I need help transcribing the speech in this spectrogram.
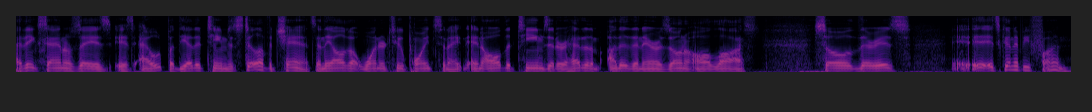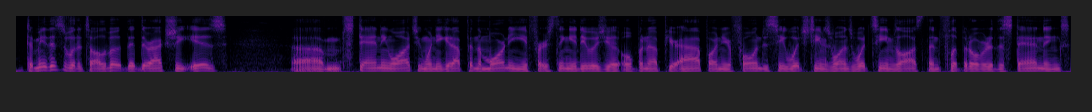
I think San Jose is, is out, but the other teams still have a chance, and they all got one or two points tonight. And all the teams that are ahead of them, other than Arizona, all lost. So there is, it's going to be fun. To me, this is what it's all about. That there actually is. Um, standing watching when you get up in the morning you first thing you do is you open up your app on your phone to see which teams won what teams lost then flip it over to the standings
